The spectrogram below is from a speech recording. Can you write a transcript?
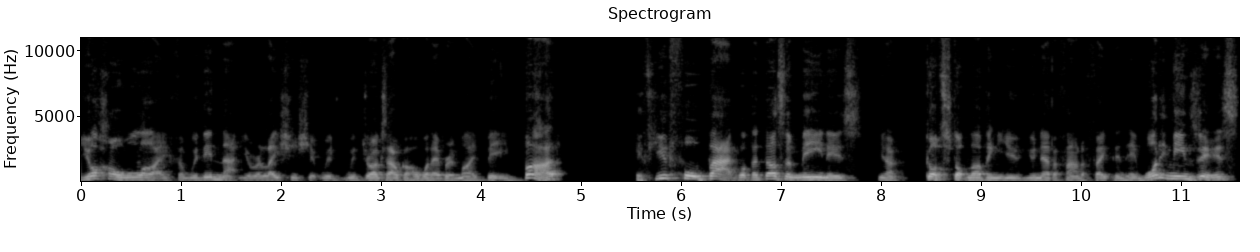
your whole life and within that your relationship with with drugs alcohol whatever it might be but if you fall back what that doesn't mean is you know god stopped loving you you never found a faith in him what it means is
